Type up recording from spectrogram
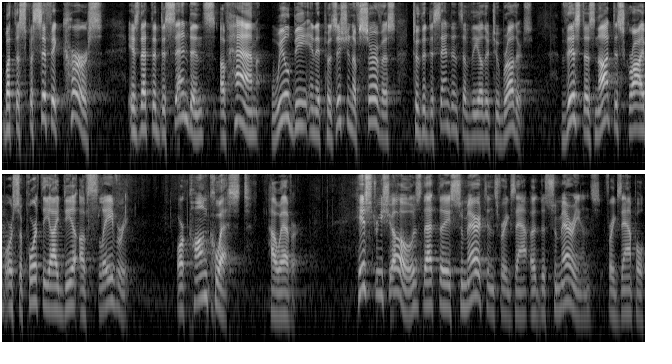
But the specific curse is that the descendants of Ham will be in a position of service to the descendants of the other two brothers. This does not describe or support the idea of slavery or conquest, however. History shows that the for example, uh, the Sumerians, for example,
